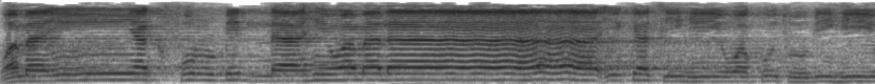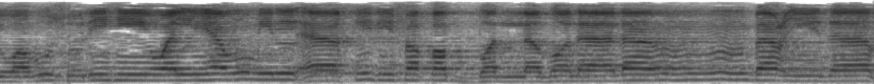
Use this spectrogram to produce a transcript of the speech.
ومن يكفر بالله وملائكته وكتبه ورسله واليوم الآخر فقد ضل ضلالا بعيدا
